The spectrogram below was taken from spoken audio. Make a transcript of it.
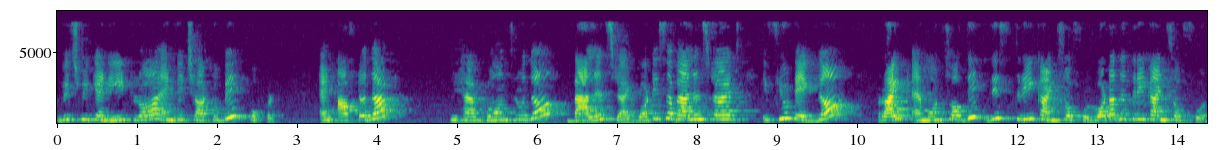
which we can eat raw and which are to be cooked. And after that we have gone through the balanced diet. What is a balanced diet? If you take the right amounts of the these three kinds of food. What are the three kinds of food?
